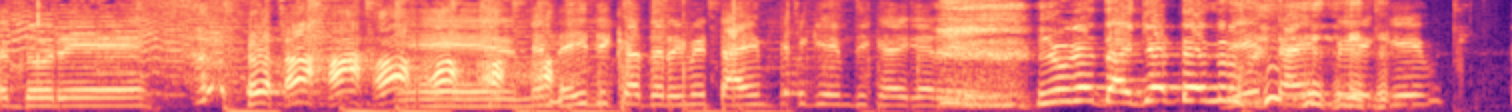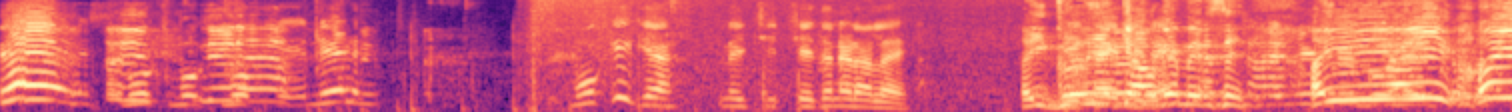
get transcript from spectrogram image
इज़्ज़त दो रे ए, मैं नहीं दिखाता रे मैं टाइम पे गेम दिखाएगा रे यू गेट दैट गेट 10 ये टाइम पे गेम स्मोक स्मोक स्मोक नेड स्मोक क्या? नहीं चेतन ने डाला है। आई गो ये क्या हो गया मेरे से? आई आई आई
